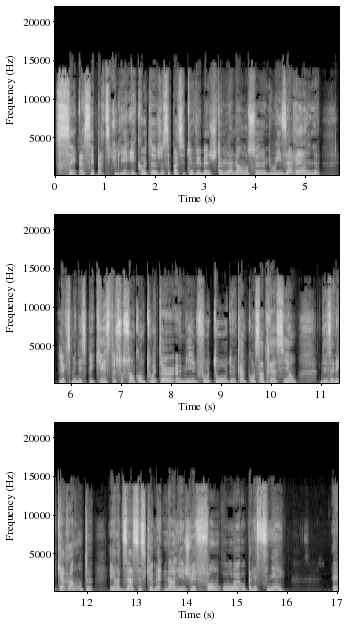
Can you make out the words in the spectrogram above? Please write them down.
C'est assez particulier. Écoute, je sais pas si tu as vu, mais je te l'annonce, euh, Louise Arel, l'ex-ministre péquiste, sur son compte Twitter, a mis une photo d'un camp de concentration des années 40 et en disant c'est ce que maintenant les Juifs font aux, euh, aux Palestiniens. Elle,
